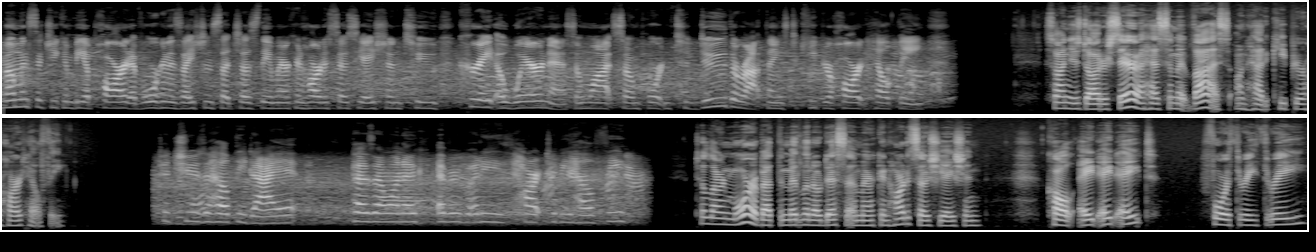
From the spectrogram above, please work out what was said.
moments that you can be a part of organizations such as the American Heart Association to create awareness and why it's so important to do the right things to keep your heart healthy. Sonia's daughter Sarah has some advice on how to keep your heart healthy. To choose a healthy diet because I want everybody's heart to be healthy. To learn more about the Midland Odessa American Heart Association, call 888 433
